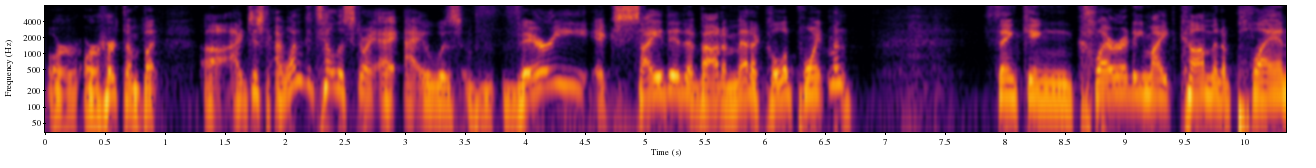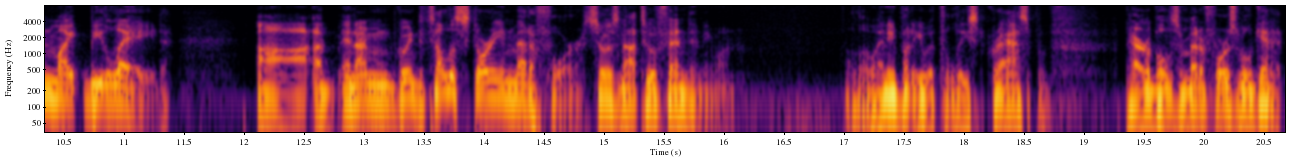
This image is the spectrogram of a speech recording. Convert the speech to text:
or or hurt them. But uh, I just I wanted to tell this story. I, I was very excited about a medical appointment, thinking clarity might come and a plan might be laid. Uh, and I'm going to tell the story in metaphor so as not to offend anyone. Although anybody with the least grasp of parables or metaphors will get it.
